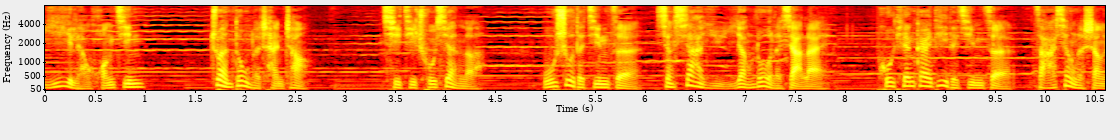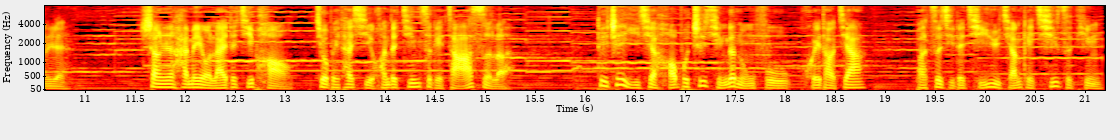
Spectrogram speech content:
一亿两黄金，转动了禅杖，奇迹出现了，无数的金子像下雨一样落了下来，铺天盖地的金子砸向了商人，商人还没有来得及跑，就被他喜欢的金子给砸死了。对这一切毫不知情的农夫回到家，把自己的奇遇讲给妻子听，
